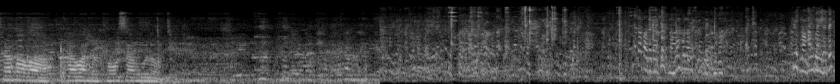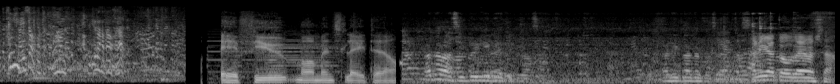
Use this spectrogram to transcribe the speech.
茶葉は川の高山ウーロ A few moments later. あとは自分に入れてください。ありがとうございますありがとうございました。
